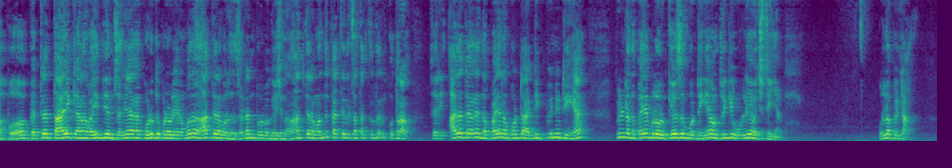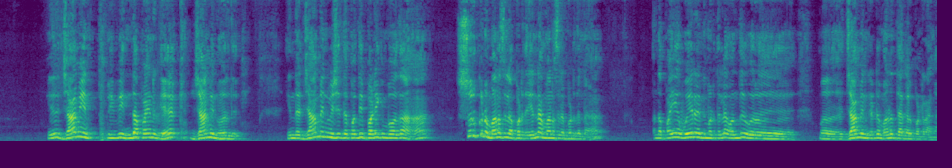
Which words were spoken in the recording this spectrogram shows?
அப்போது பெற்ற தாய்க்கான வைத்தியம் சரியாக கொடுக்கப்படவில்லை என்பது ஆத்திரம் வருது. சடன் ப்ரொபகேஷன் ஆத்திரம் வந்து கத்தியில் சத்தத்தில் குத்துறான். சரி அதுக்காக இந்த பையனை போட்டு அடி பின்னிட்டீங்க. பின்னிட்டு அந்த பையன் மேல ஒரு கேஸும் போட்டீங்க. அவனை தூக்கி உள்ளே வச்சுட்டீங்க. உள்ளே போயிட்டான். இது ஜாமீன். இப்போ இந்த பையனுக்கு ஜாமீன் வருது. இந்த ஜாமீன் விஷயத்தை பற்றி படிக்கும்போது தான் சுருக்குன்னு மனசில் படுது. என்ன மனசில் படுதுன்னா அந்த பையன் உயர்நீதிமன்றத்தில் வந்து ஒரு ஜாமீன் கேட்டு மனு தாக்கல் பண்ணுறாங்க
